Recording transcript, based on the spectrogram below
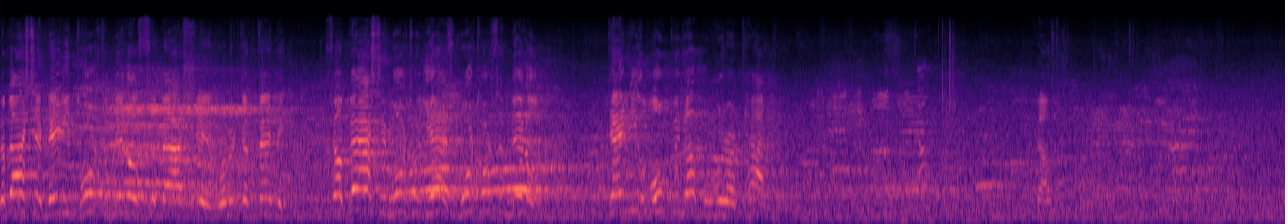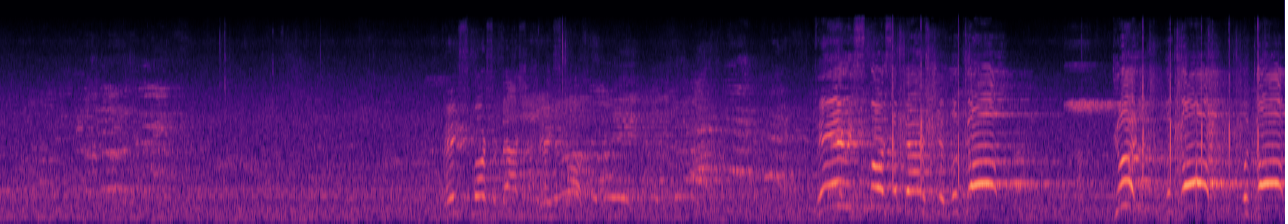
Sebastian, maybe towards the middle, Sebastian, when we're defending. Sebastian, more towards, yes, more towards the middle. Then you open up when we're attacking. Down. Very smart, Sebastian, very smart. Very smart, Sebastian, look up. Good, look up, look up.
